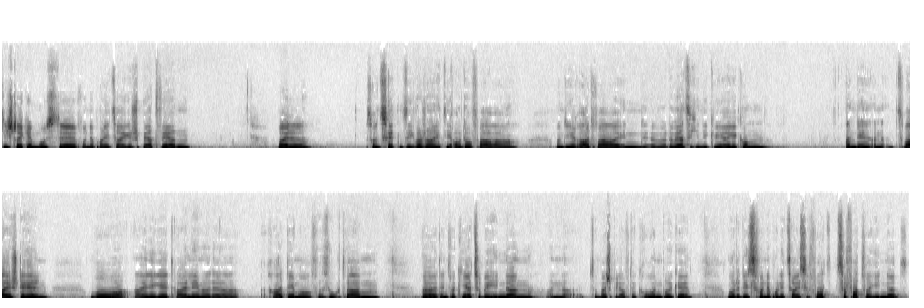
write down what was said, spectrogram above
die Strecke musste von der Polizei gesperrt werden, weil sonst hätten sich wahrscheinlich die Autofahrer und die Radfahrer in, wären sich in die Quere gekommen. An, den, an zwei Stellen, wo einige Teilnehmer der Raddemo versucht haben, äh, den Verkehr zu behindern, an, zum Beispiel auf der Kronenbrücke, wurde dies von der Polizei sofort, sofort verhindert.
